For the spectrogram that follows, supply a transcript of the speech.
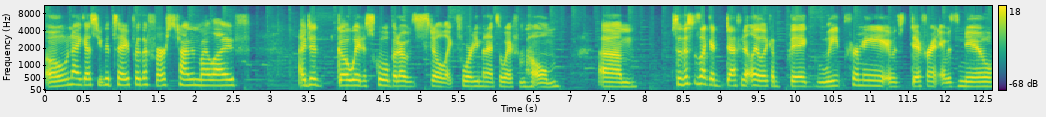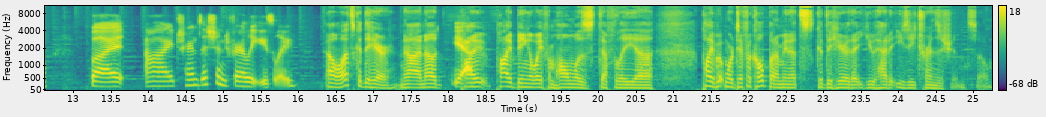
own, I guess you could say, for the first time in my life. I did go away to school, but I was still like 40 minutes away from home. Um, so this was like a definitely like a big leap for me. It was different, it was new, but I transitioned fairly easily. Oh, well, that's good to hear. No, I know. Yeah. Probably, probably being away from home was definitely uh, probably a bit more difficult, but I mean, it's good to hear that you had an easy transition. So,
